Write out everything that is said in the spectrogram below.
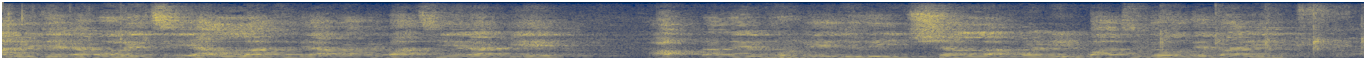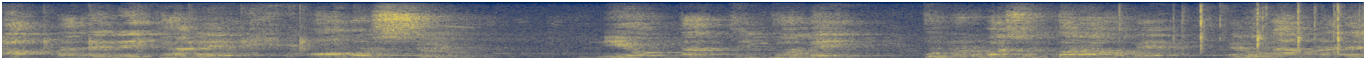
আমি যেটা বলেছি, আল্লাহ যদি আমাকে বাঁচিয়ে রাখে, আপনাদের ভোটে যদি ইনশাল্লাহ আমরা নির্বাচিত হতে পারি, আপনাদের এখানে অবশ্যই নিয়মতান্ত্রিক ভাবে পুনর্বাসন করা হবে এবং আপনাদের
